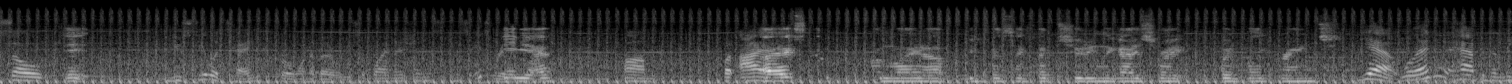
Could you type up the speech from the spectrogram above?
So It, you steal a tank for one of the resupply missions. It's, it's really yeah, fun. Um, but I I accidentally put mine up because I kept shooting the guys right point blank yeah. Well, that didn't happen to me.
